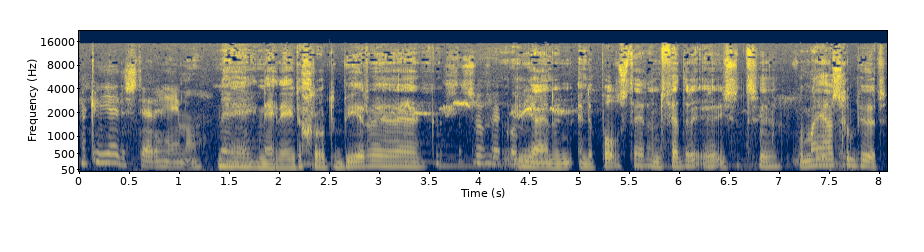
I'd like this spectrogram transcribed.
Maar ken jij de sterrenhemel? Nee, nee, nee. De grote beer... Uh, Zover kom Ja, en de, en de Poolster. En verder is het uh, voor mij haast gebeurd.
